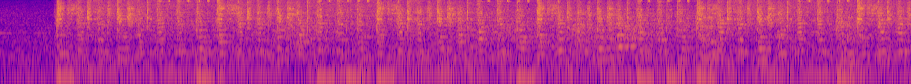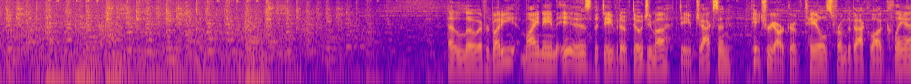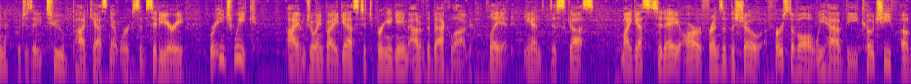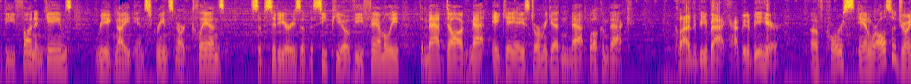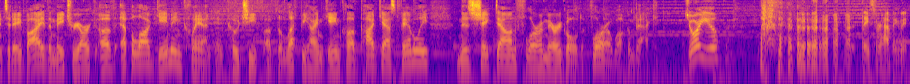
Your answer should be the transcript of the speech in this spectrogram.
Hello, everybody. My name is the David of Dojima, Dave Jackson, patriarch of Tales from the Backlog Clan, which is a Tube Podcast Network subsidiary, where each week I am joined by a guest to bring a game out of the backlog, play it, and discuss. My guests today are friends of the show. First of all, we have the co chief of the Fun and Games, Reignite, and Screen Snark clans, subsidiaries of the CPOV family, the Mad Dog, Matt, aka Stormageddon. Matt, welcome back. Glad to be back. Happy to be here. Of course, and we're also joined today by the matriarch of Epilogue Gaming Clan and co chief of the Left Behind Game Club podcast family, Ms. Shakedown Flora Merigold. Flora, welcome back. Joy you. Thanks for having me.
